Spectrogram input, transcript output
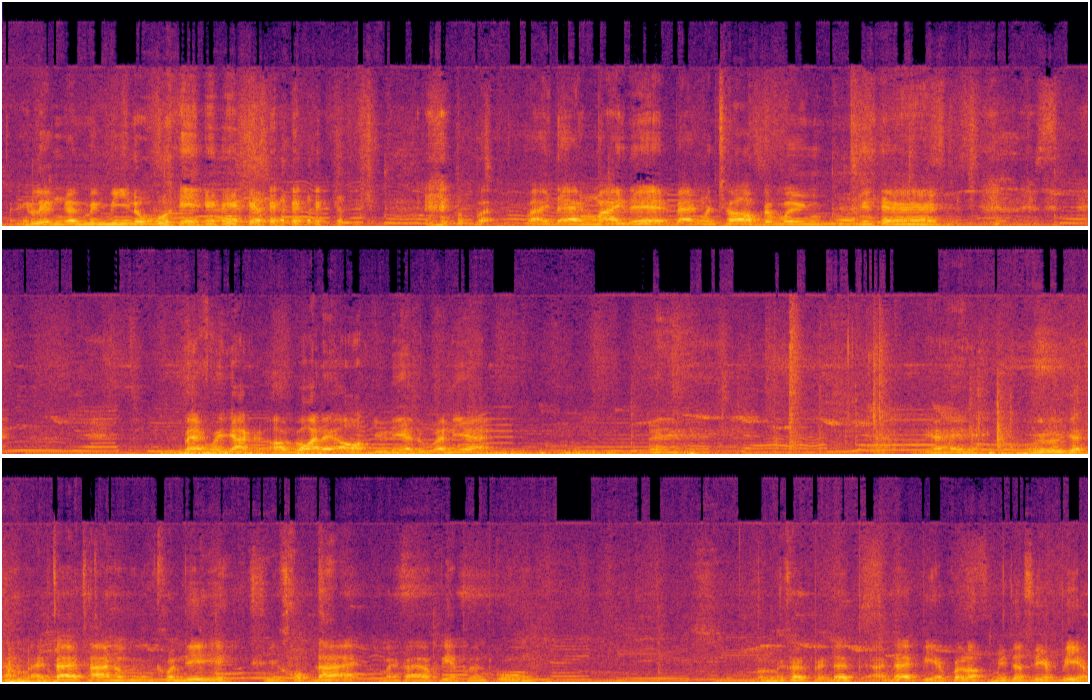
แต่เรื่องเงินไม่มีนะเว้ยใบแดงใหม่เด้แบงค์มันชอบนะมึง แบงค์มันอยากเออนวอนได้ออกอยู่เนี่ยทุกวันเนี้ยเอ้ยเดี๋ยวให้ไม่รู้จะทำอะไรแต่ทานมันคนดีที่คบได้ ไม่ค่อยเอาเปรียบเพื่อนฝูงมันไม่ค่อยได้ได้เปรียบก็หรอกมีแต่เสียเปรียบ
